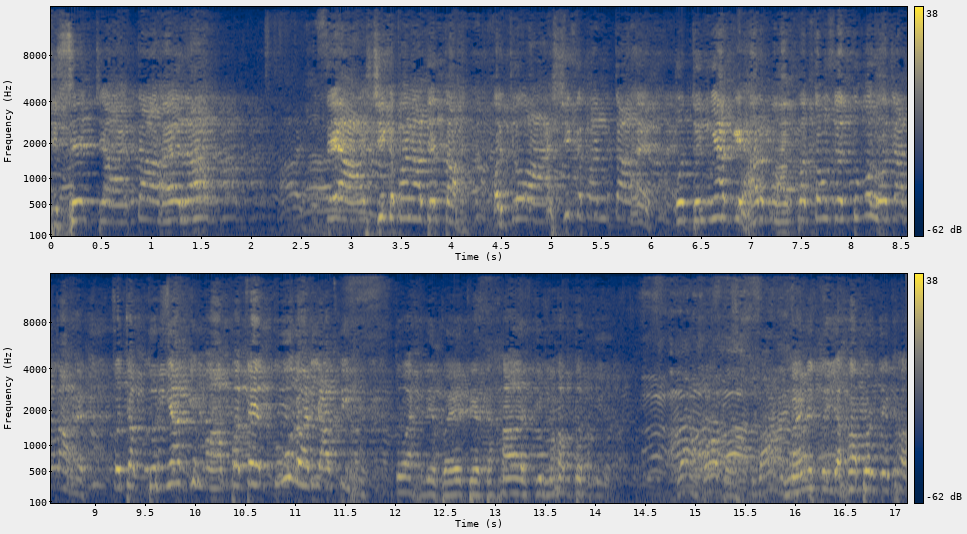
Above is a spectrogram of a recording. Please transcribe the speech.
जिसे चाहता है रब उसे आशिक बना देता है। और जो आशिक बनता है वो दुनिया की हर मोहब्बतों से दूर हो जाता है। तो जब दुनिया की मोहब्बतें दूर हो जाती हैं तो अहले बैत इतहार की मोहब्बत अल्लाह। मैंने तो यहाँ पर देखा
